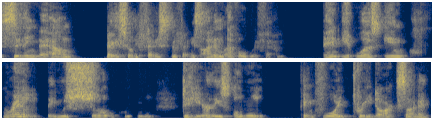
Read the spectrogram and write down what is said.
sitting down, basically face to face, eye level with them. And it was incredible. It was so cool to hear these old Pink Floyd pre Dark Side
